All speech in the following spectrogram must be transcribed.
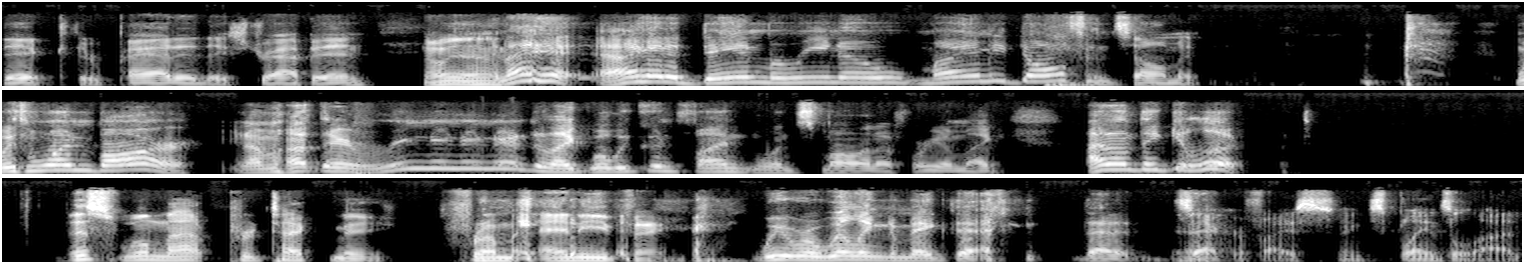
thick, they're padded, they strap in. Oh yeah, And I had I had a Dan Marino Miami Dolphins helmet with one bar. And I'm out there ring, ring, ring, ring. They're like, well, we couldn't find one small enough for you. I'm like, I don't think you look. This will not protect me from anything. we were willing to make that that yeah. sacrifice. It explains a lot.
